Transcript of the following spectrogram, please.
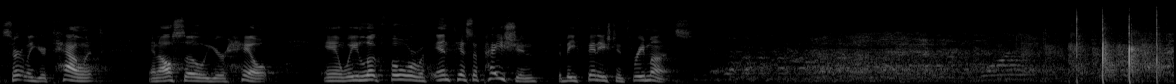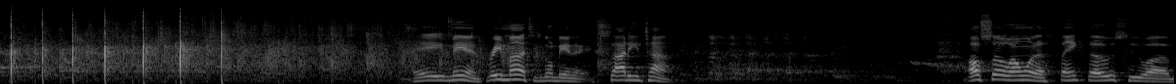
certainly your talent, and also your help. And we look forward with anticipation to be finished in three months. Amen. Three months is going to be an exciting time. Also, I want to thank those who um,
